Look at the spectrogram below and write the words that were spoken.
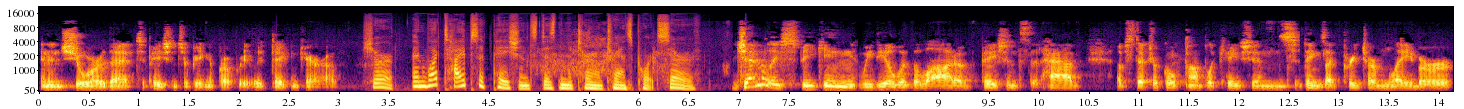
and ensure that patients are being appropriately taken care of. Sure. And what types of patients does the maternal transport serve? Generally speaking, we deal with a lot of patients that have obstetrical complications, things like preterm labor,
